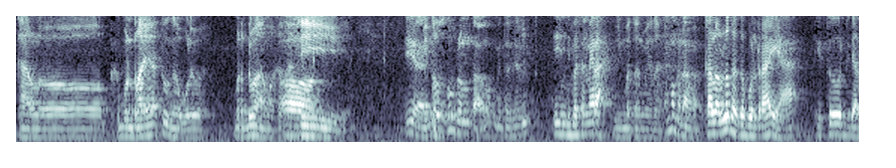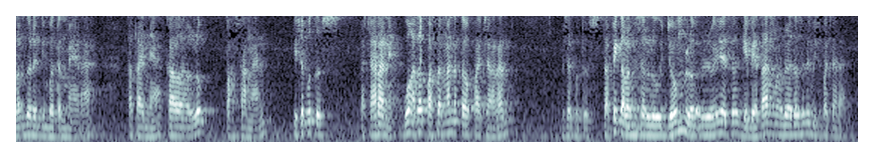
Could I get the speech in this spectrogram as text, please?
kalau ke kebun raya tuh nggak boleh berdua sama kekasih Iya, itu gue belum tahu mitos itu. ini jembatan merah. Jembatan merah. Emang kenapa? kalau lo ke kebun raya itu di dalam tuh ada jembatan merah. Katanya kalau lo pasangan bisa putus. Pacaran ya? Gua gak tahu pasangan atau pacaran bisa putus. Tapi kalau misal lu jomblo dua-duanya tuh gebetan lu datang situ bisa pacaran. Oh,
